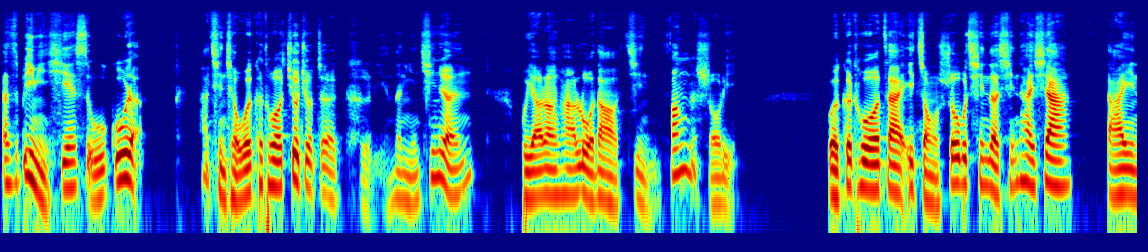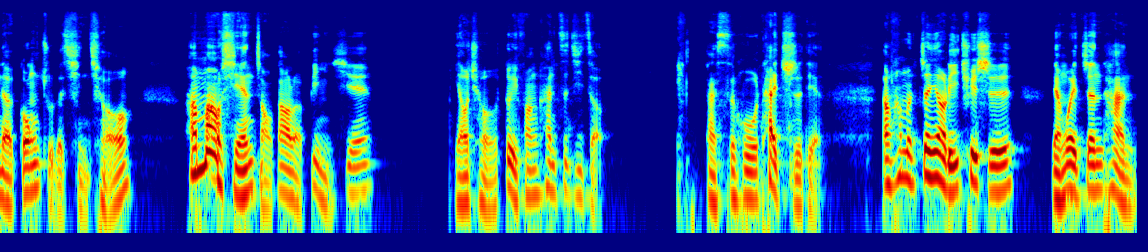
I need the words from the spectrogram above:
但是毕米歇是无辜的。他请求维克托救救这可怜的年轻人，不要让他落到警方的手里。维克托在一种说不清的心态下答应了公主的请求。他冒险找到了毕米歇，要求对方和自己走，但似乎太迟点。当他们正要离去时，两位侦探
